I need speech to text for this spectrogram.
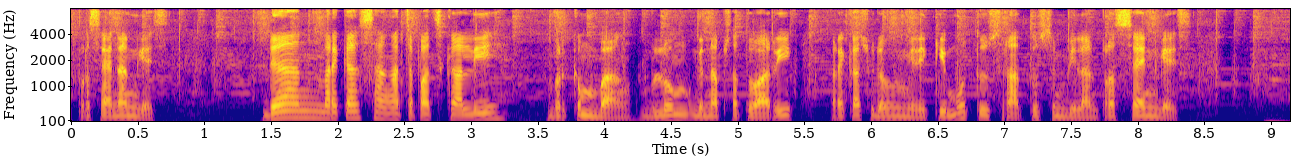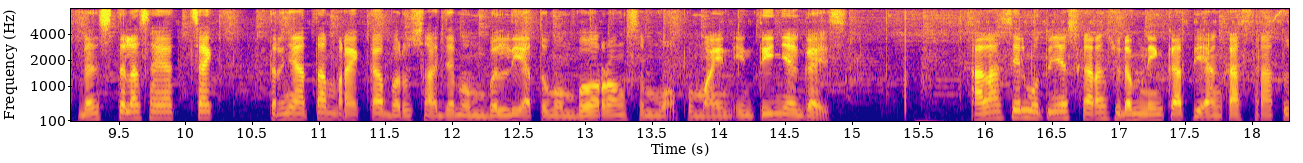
persenan guys. Dan mereka sangat cepat sekali berkembang. Belum genap satu hari, mereka sudah memiliki mutu 109% guys. Dan setelah saya cek ternyata mereka baru saja membeli atau memborong semua pemain intinya guys. Alhasil mutunya sekarang sudah meningkat di angka 109%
